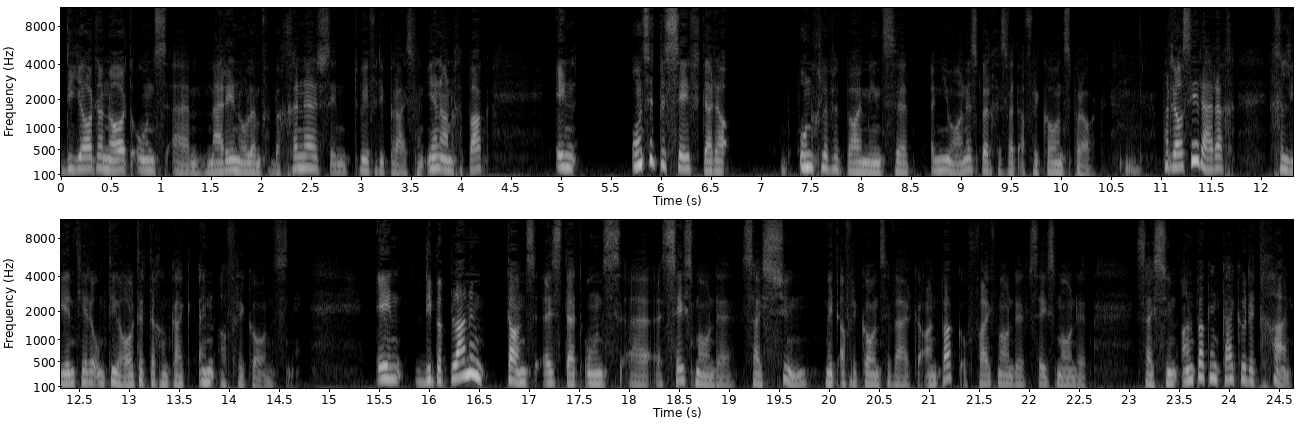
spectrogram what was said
die jaar daarna het ons ehm um, Marion Holm vir beginners en twee vir die prys van een aangepak. En ons het besef dat daar ongelooflik baie mense in Johannesburg is wat Afrikaans praat. Maar daar's nie regtig geleenthede om teater te gaan kyk in Afrikaans nie. En die beplanning tans is dat ons uh, 'n uh, 6 maande seisoen met Afrikaanse werke aanpak of 5 maande, 6 maande seisoen aanpak en kyk hoe dit gaan.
